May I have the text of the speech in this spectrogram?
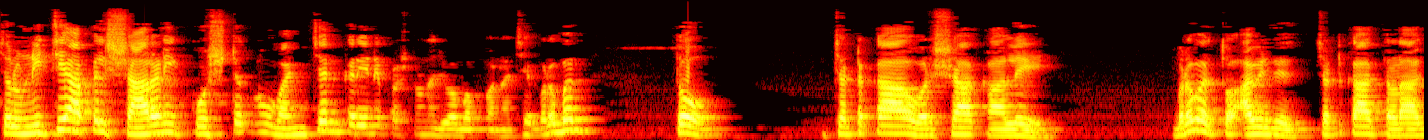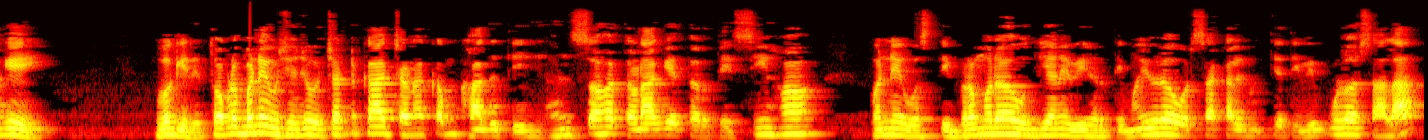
ચલો, નીચે આપેલ સારણી કોષ્ટકનું વાંચન કરીને પ્રશ્નોના જવાબ આપવાના છે, બરોબર? તો, ચટકા વર્ષા કાલે બરોબર? તો આવી રીતે ચટકા તળાગે વગેરે. તો આપણે બનાવ્યું છે, જો ચટકા ચણકમ ખાદતી હંસઃ તળાગે તરતે, સિંહ વને વસ્તી, ભ્રમર ઉદ્યાને વિહરતી, મયુર વર્ષાકાલે નૃત્યતી, વિપુલ શાલા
